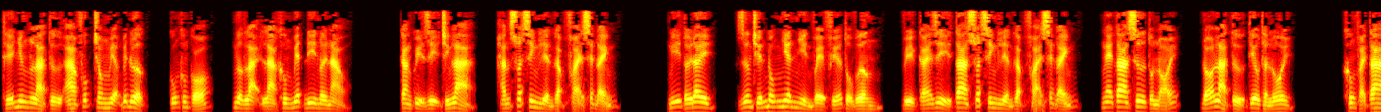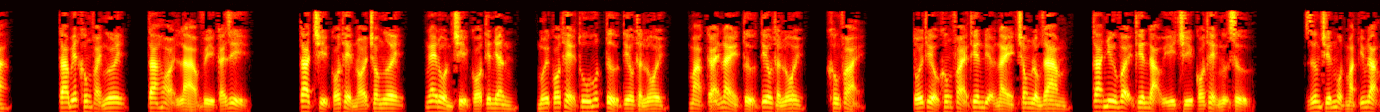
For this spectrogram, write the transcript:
thế nhưng là từ a phúc trong miệng biết được, cũng không có, ngược lại là không biết đi nơi nào. Càng quỷ dị chính là, hắn xuất sinh liền gặp phải xét đánh. Nghĩ tới đây, dương chiến bỗng nhiên nhìn về phía tổ vương, vì cái gì ta xuất sinh liền gặp phải xét đánh? Nghe ta sư tôn nói, đó là tử tiêu thần lôi. Không phải ta. Ta biết không phải ngươi, ta hỏi là vì cái gì? Ta chỉ có thể nói cho ngươi, nghe đồn chỉ có tiên nhân mới có thể thu hút tử tiêu thần lôi, mà cái này tử tiêu thần lôi, không phải. Tối thiểu không phải thiên địa này trong lồng giam ta như vậy thiên đạo ý chí có thể ngự sử. Dương chiến một mặt im lặng,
